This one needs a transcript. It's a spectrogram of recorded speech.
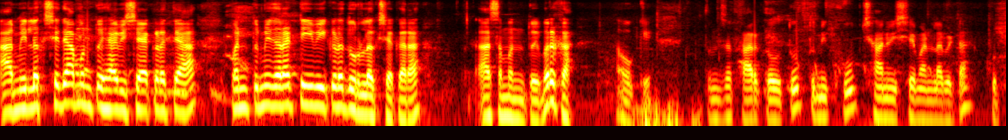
आम्ही लक्ष द्या म्हणतो ह्या विषयाकडे त्या पण तुम्ही जरा टी व्हीकडे दुर्लक्ष करा असं म्हणतो आहे बरं का. ओके. तुमचं फार कौतुक तुम्ही खूप छान विषय मांडला बेटा. खूप छान.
